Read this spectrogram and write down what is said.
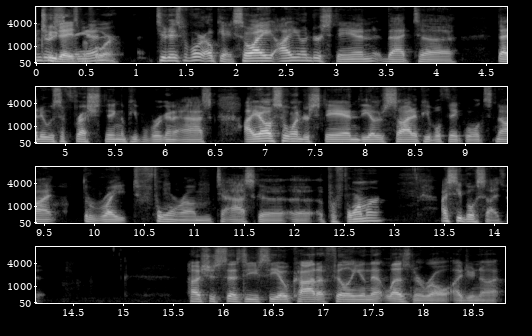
two days before. two days before. Okay, so I I understand that uh, that it was a fresh thing and people were going to ask. I also understand the other side of people think, well, it's not the right forum to ask a, a, a performer. I see both sides of it. Hushes says, Do you see Okada filling in that Lesnar role? I do not.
